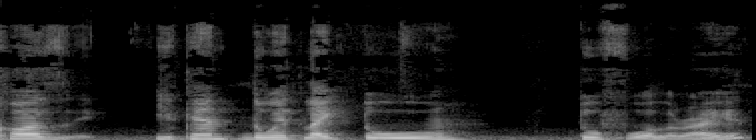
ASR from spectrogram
cause you can't do it like too too full, right?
